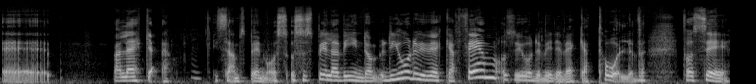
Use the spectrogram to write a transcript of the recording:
eh, vara läkare i samspel med oss. Och så spelade vi in dem, det gjorde vi vecka 5 och så gjorde vi det vecka 12 för att se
